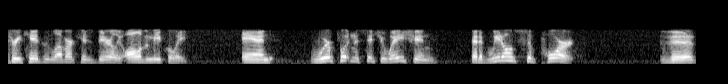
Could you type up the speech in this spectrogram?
three kids, we love our kids dearly, all of them equally. And we're put in a situation that if we don't support the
